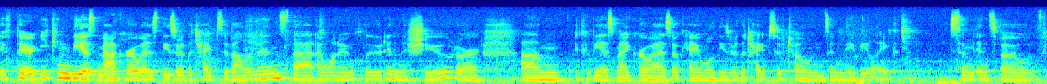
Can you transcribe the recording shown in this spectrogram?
if there, you can be as macro as these are the types of elements that I want to include in the shoot, or um, it could be as micro as okay, well, these are the types of tones, and maybe like some inspo of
